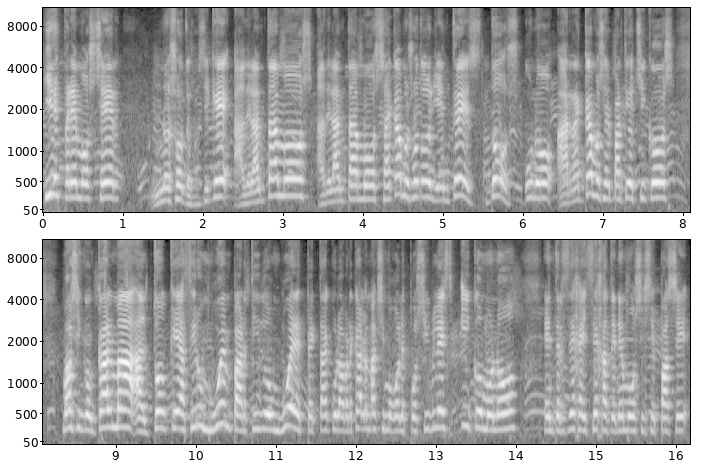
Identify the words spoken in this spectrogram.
y esperemos ser nosotros Así que adelantamos, adelantamos, sacamos otro y en 3, 2, 1 arrancamos el partido chicos ir con calma, al toque, hacer un buen partido, un buen espectáculo, abarcar los máximos goles posibles Y como no, entre ceja y ceja tenemos ese pase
